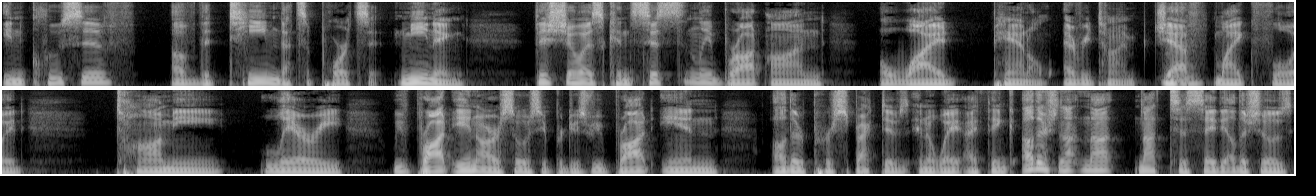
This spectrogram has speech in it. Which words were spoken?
inclusive of the team that supports it. Meaning, this show has consistently brought on a wide panel every time. Jeff, mm-hmm. Mike, Floyd, Tommy, Larry. We've brought in our associate producer. We've brought in other perspectives in a way. I think others not not not to say the other shows,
